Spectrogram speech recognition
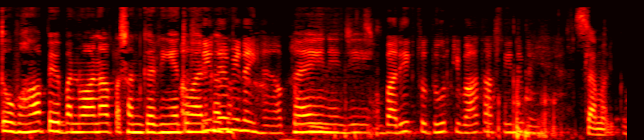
تو وہاں پہ بنوانا پسند کر رہی ہیں تو بھی نہیں ہے اب ہے ہی نہیں جی۔ باریک تو دور کی بات آستینیں نہیں السلام علیکم۔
